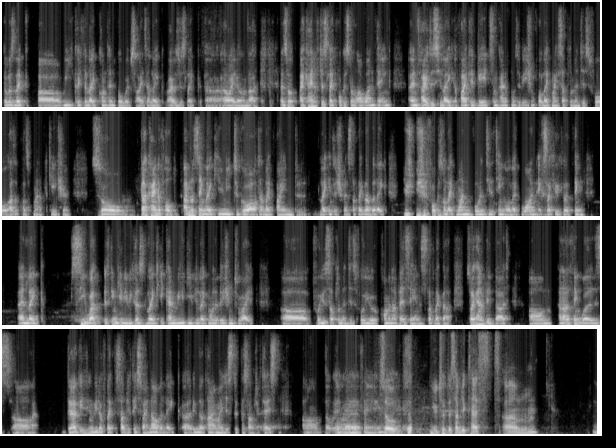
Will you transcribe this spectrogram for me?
it was like uh we created like content for websites and like I was just like uh, a writer on that. And so I kind of just like focused on that one thing and try to see like if I could get some kind of motivation for like my supplementers for other parts of my application. So that kind of helped. I'm not saying like you need to go out and like find like internship and stuff like that but like you, sh- you should focus on like one volunteer thing or like one extracurricular thing and like see what it can give you because like it can really give you like motivation to write uh, for your supplementers, for your common app essay and stuff like that. So I kind of did that. Um, another thing was uh, they are getting rid of like the subject test right now, but like uh, during that time, I just took the subject test. Um, that was one other thing. so you took the subject test um Mhm.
